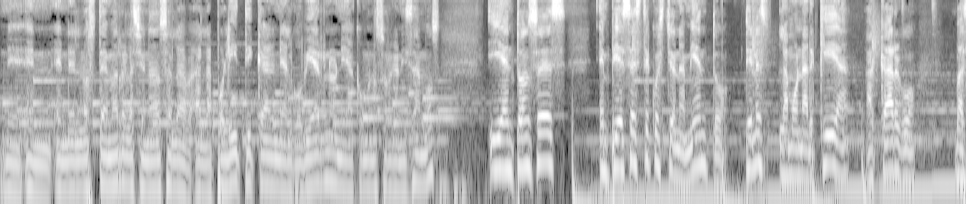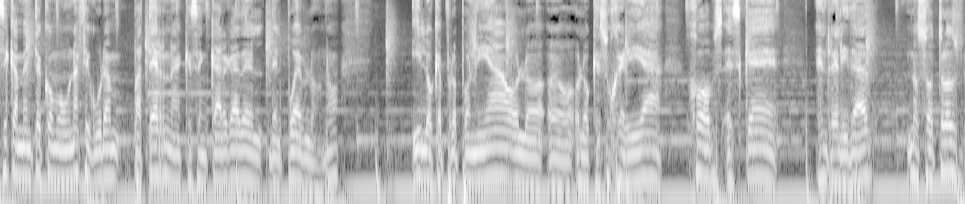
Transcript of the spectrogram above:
en, en, los temas relacionados a la, a la política, ni al gobierno, ni a cómo nos organizamos. Y entonces empieza este cuestionamiento. Tienes la monarquía a cargo, básicamente como una figura paterna que se encarga del, pueblo, ¿no? Y lo que proponía o lo, que sugería Hobbes es que en realidad nosotros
